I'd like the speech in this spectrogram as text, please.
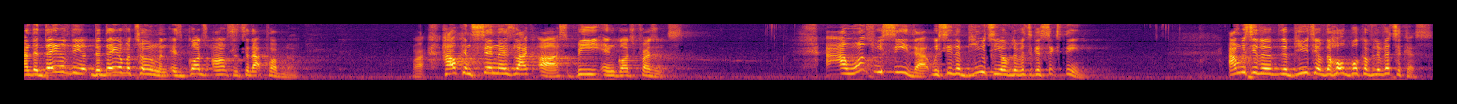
And the day of, the, the day of atonement is God's answer to that problem. Right? How can sinners like us be in God's presence? And once we see that, we see the beauty of Leviticus 16. And we see the, the beauty of the whole book of Leviticus.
